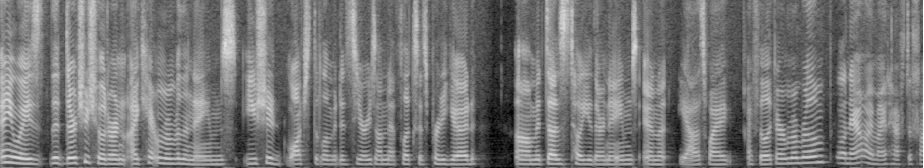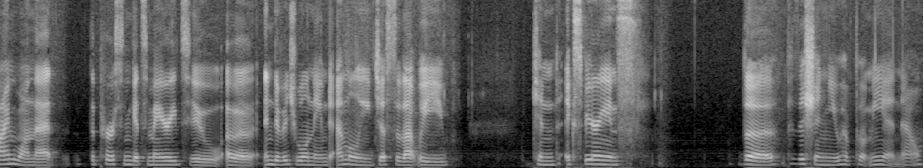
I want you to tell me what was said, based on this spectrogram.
Anyways, the, their two children, I can't remember the names. You should watch the limited series on Netflix. It's pretty good. Um, it does tell you their names, and uh, yeah, that's why I feel like I remember them. Well, now I might have to find one that the person gets married to a individual named Emily, just so that way you can experience the position you have put me in now.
